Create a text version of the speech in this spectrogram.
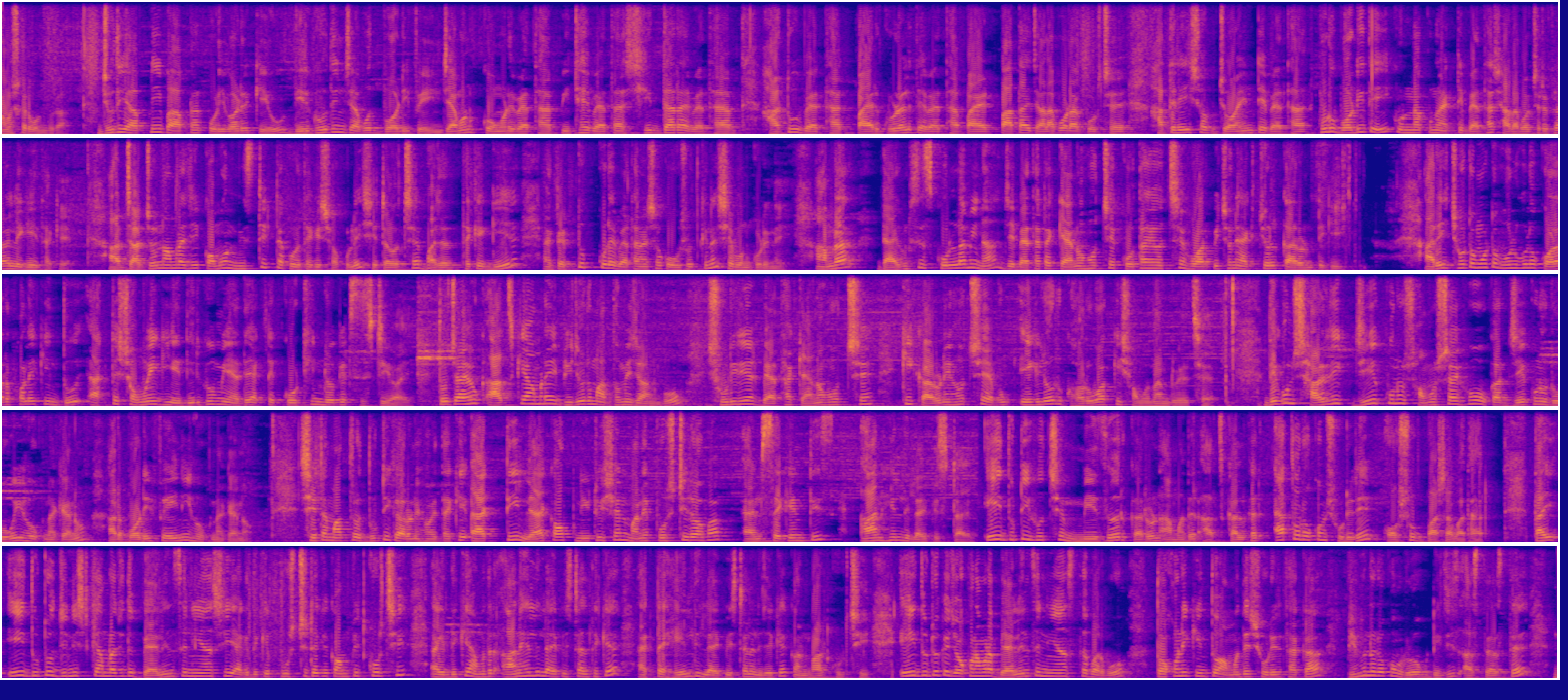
নমস্কার বন্ধুরা। যদি আপনি বা আপনার পরিবারের কেউ দীর্ঘদিন যাবৎ বডি পেইন যেমন কোমরে ব্যথা, পিঠে ব্যথা শীতদারায় ব্যথা, হাঁটু ব্যথা, পায়ের গোড়ালিতে ব্যথা, পায়ের পাতায় জ্বালা পোড়া করছে, হাতের এই সব জয়েন্টে ব্যথা, পুরো বডিতেই কোনো না কোনো একটি ব্যথা সারা বছরে প্রায় লেগেই থাকে। আর যার জন্য আমরা যে কমন মিস্টেকটা করে থাকি সকলেই, সেটা হচ্ছে বাজার থেকে গিয়ে একটা টুক করে ব্যথানাশক ঔষধ কিনে সেবন করে নেই। আমরা ডায়াগনোসিস করলামই না যে ব্যথাটা কেন হচ্ছে, কোথায় হচ্ছে, হওয়ার পিছনে অ্যাকচুয়াল কারণটি কী। আর এই ছোটো মোটো ভুলগুলো করার ফলে কিন্তু একটা সময় গিয়ে দীর্ঘমেয়াদে একটা কঠিন রোগের সৃষ্টি হয়। তো যাই হোক, আজকে আমরা এই ভিডিওর মাধ্যমে জানব শরীরের ব্যথা কেন হচ্ছে, কি কারণে হচ্ছে এবং এগুলোর ঘরোয়া কি সমাধান রয়েছে। দেখুন, শারীরিক যে কোনো সমস্যায় হোক আর যে কোনো রোগই হোক না কেন, আর বডি পেইনই হোক না কেন সেটা মাত্র দুটি কারণে হয়ে থাকে। একটি ল্যাক অফ নিউট্রিশন মানে পুষ্টির অভাব and second is unhealthy lifestyle এই দুটি হচ্ছে মেজর কারণ আমাদের আজকালকার এত রকম শরীরে অসুখ, বাসা বাঁধার। তাই এই দুটো জিনিসকে আমরা যদি ব্যালেন্সে নিয়ে আসি, একদিকে পুষ্টিটাকে কমপ্লিট করছি, একদিকে আমাদের আনহেলদি লাইফস্টাইল থেকে একটা হেলদি লাইফস্টাইলে নিজেকে কনভার্ট করছি। এই দুটোকে যখন আমরা ব্যালেন্সে নিয়ে আসতে পারব, তখনই কিন্তু আমাদের শরীরে থাকা বিভিন্ন রকম রোগ ডিজিজ আস্তে আস্তে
